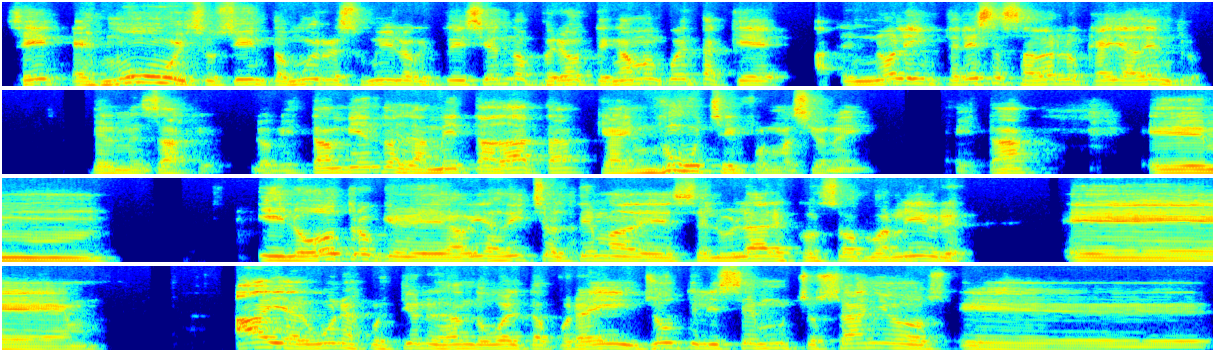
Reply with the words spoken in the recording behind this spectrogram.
¿Sí? Es muy sucinto, muy resumido lo que estoy diciendo, pero tengamos en cuenta que no le interesa saber lo que hay adentro del mensaje. Lo que están viendo es la metadata, que hay mucha información ahí. ¿Está? Em, y lo otro que habías dicho, el tema de celulares con software libre. Eh, hay algunas cuestiones dando vuelta por ahí. Yo utilicé muchos años eh,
